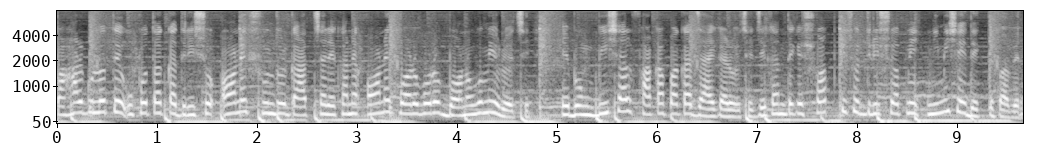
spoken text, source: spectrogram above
পাহাড়গুলোতে উপত্যকা দৃশ্য অনেক সুন্দর। গাছছাড় এখানে অনেক বড় বড় বনভূমিও রয়েছে এবং বিশাল ফাঁকা ফাঁকা জায়গা রয়েছে, যেখান থেকে সব কিছু দৃশ্য আপনি নিমিষেই দেখতে পাবেন।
